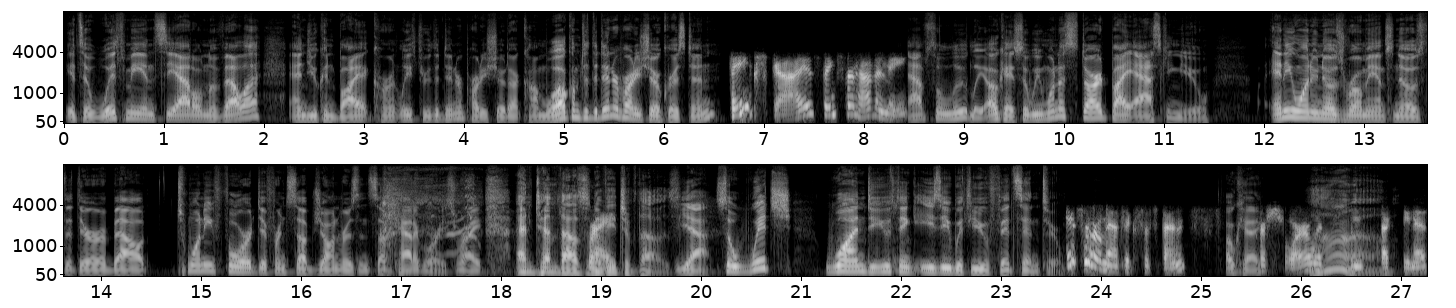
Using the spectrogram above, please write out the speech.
It's a With Me in Seattle novella, and you can buy it currently through thedinnerpartyshow.com. Welcome to the Dinner Party Show, Kristen. Thanks, guys. Thanks for having me. Absolutely. Okay, so we want to start by asking you anyone who knows romance knows that there are about 24 different subgenres and subcategories, right? And 10,000 Right. of each of those. Yeah. So which one do you think Easy with You fits into? It's a romantic suspense Okay. for sure, with some Ah. sexiness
